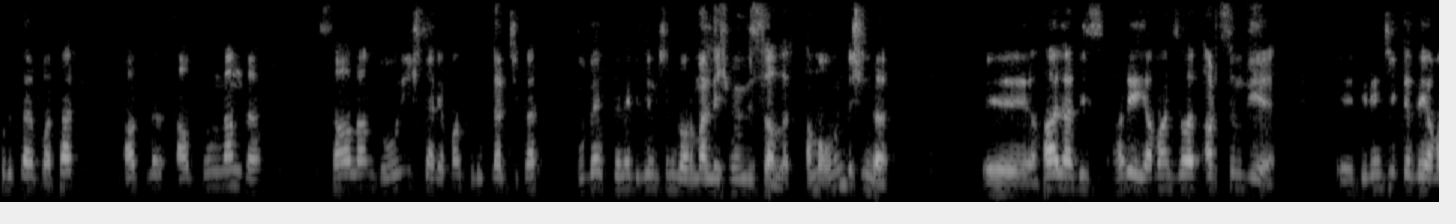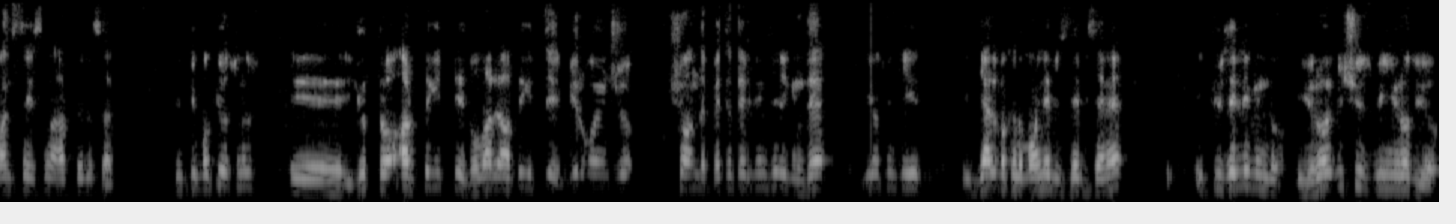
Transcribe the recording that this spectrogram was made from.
kulüpler batar. Altlar, altından da sağlam doğru işler yapan kulüpler çıkar. Bu 5 sene bizim için normalleşmemizi sağlar. Ama onun dışında e, hala biz hadi yabancılar artsın diye e, birincilikle de yabancı sayısını arttırırsak çünkü bakıyorsunuz e, euro arttı gitti, dolar arttı gitti. Bir oyuncu şu anda PTT birinci liginde diyorsun ki gel bakalım oyna bizde bir sene 250 bin euro, 300 bin euro diyor.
